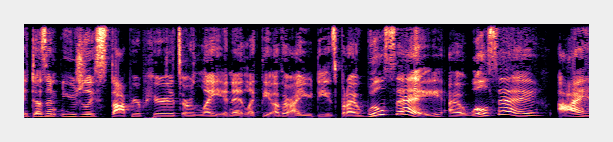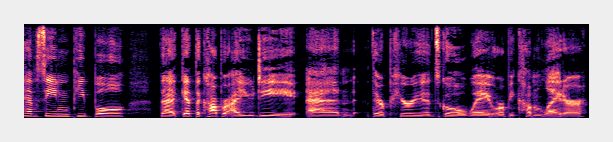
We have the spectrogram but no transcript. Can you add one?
It doesn't usually stop your periods or lighten it like the other IUDs, but I will say, I will say, I have seen people that get the copper IUD and their periods go away or become lighter.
